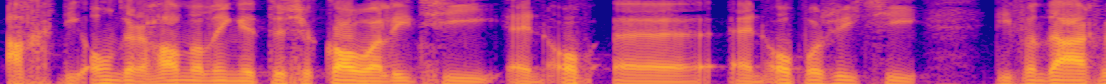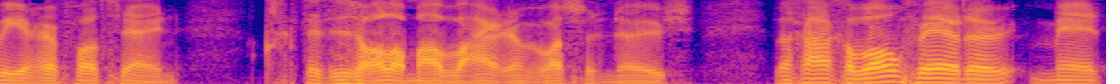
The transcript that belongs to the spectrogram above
ach, die onderhandelingen tussen coalitie en, en oppositie, die vandaag weer hervat zijn. Ach, dat is allemaal waar een wassen neus. We gaan gewoon verder met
